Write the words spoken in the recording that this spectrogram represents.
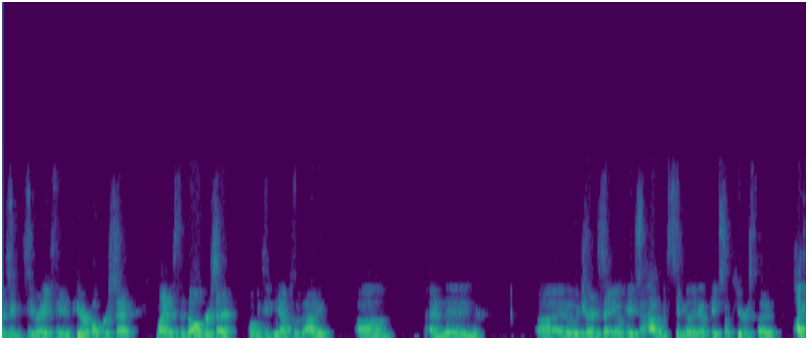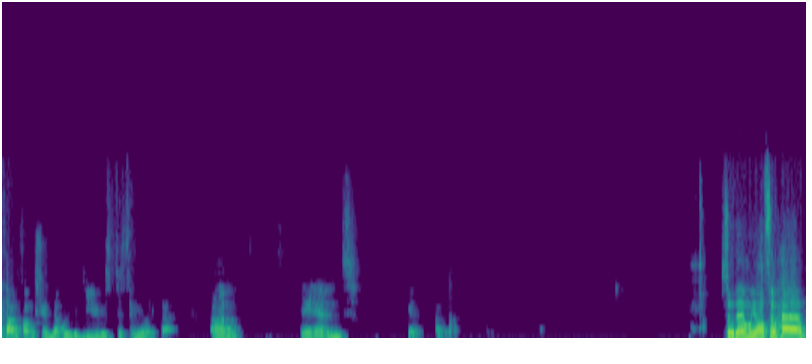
as you can see, right? It's the empirical percent minus the null percent, but we take the absolute value. Um, and then uh, and then we try to say, okay, so how do we simulate it? Okay, so here's the Python function that we would use to simulate that. Um, and. So then we also have,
